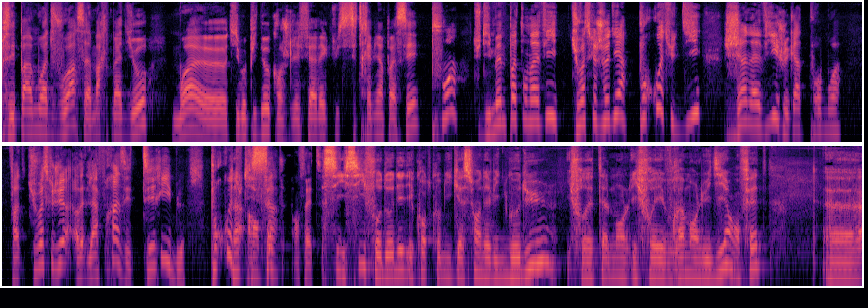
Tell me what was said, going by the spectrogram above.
c'est pas à moi de voir, c'est à Marc Madio. Moi, euh, Thibaut Pinot, quand je l'ai fait avec lui, c'est très bien passé. Point. Tu dis même pas ton avis. Tu vois ce que je veux dire? Pourquoi tu te dis, j'ai un avis, je garde pour moi? Enfin, tu vois ce que je veux dire? La phrase est terrible. Pourquoi tu bah, dis en ça fait, En fait, si, si il faut donner des cours de communication à David Godu, il faudrait tellement, il faudrait vraiment lui dire en fait euh,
